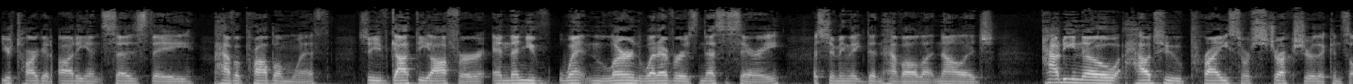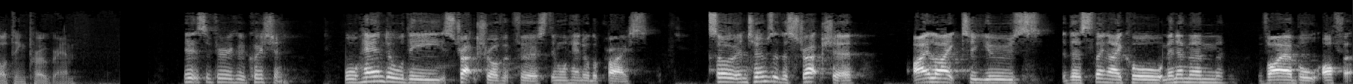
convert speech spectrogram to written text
your target audience says they have a problem with, so you've got the offer, and then you've went and learned whatever is necessary, assuming that you didn't have all that knowledge. How do you know how to price or structure the consulting program? It's a very good question. We'll handle the structure of it first, then we'll handle the price. So, in terms of the structure, I like to use this thing I call minimum viable offer.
